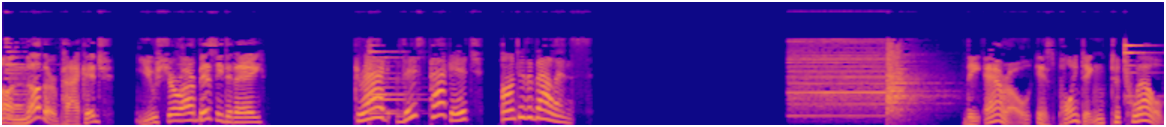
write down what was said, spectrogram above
Another package? You sure are busy today. Drag this package onto the balance. The arrow is pointing to 12,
